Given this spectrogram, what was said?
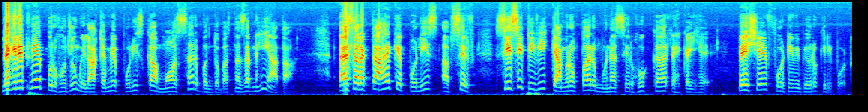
लेकिन इतने पुरहजूम इलाके में पुलिस का मौसर बंदोबस्त नज़र नहीं आता। ऐसा लगता है कि पुलिस अब सिर्फ़ सीसीटीवी कैमरों पर मुनसर होकर रह गई है। पेश फोर टीवी ब्यूरो की रिपोर्ट।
